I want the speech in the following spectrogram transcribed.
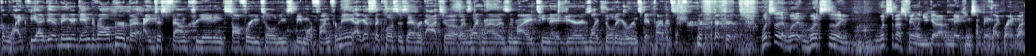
to like the idea of being a game developer, but I just found creating software utilities to be more fun for me. I guess the closest I ever got to it was like when I was in my teenage years, like building a RuneScape private server. What's the what, what's the what's the best feeling you get out of making something like Rainway?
